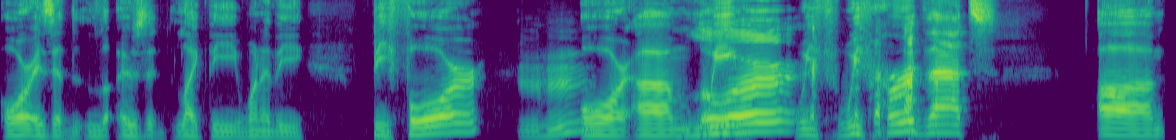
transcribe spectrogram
or is it is it like the one of the before Mhm. or um we- we've we've heard that um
